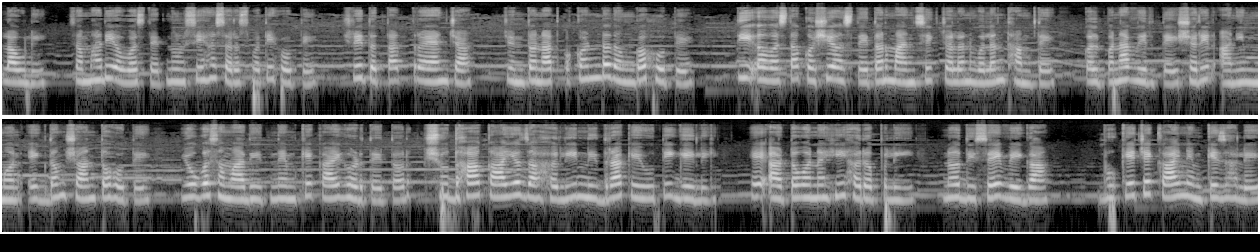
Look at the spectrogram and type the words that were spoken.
लावली. समाधी अवस्थेत नृसिंह सरस्वती होते. श्री दत्तात्रयांच्या चिंतनात अखंड दंग होते. ती अवस्था कशी असते तर मानसिक चलनवलन थांबते. कल्पना विरते शरीर आणि मन एकदम शांत होते. योग समाधीत नेमके काय घडते तर क्षुधा काय जाहली निद्रा केवती गेली. हे आठवणही हरपली. न दिसे वेगा. भुकेचे काय नेमके झाले?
